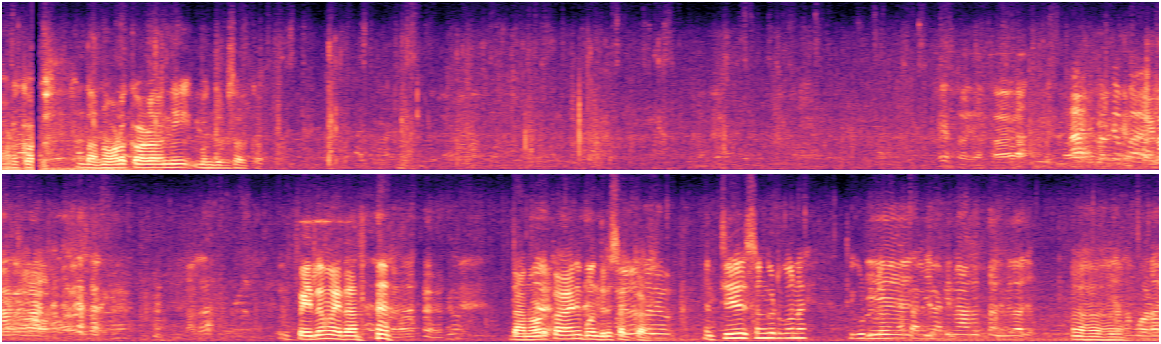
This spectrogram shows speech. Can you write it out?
सगळं दानवाडकाळ आणि बंदूक सरकार पहिलं मैदान दानवाडकाळ आणि बोंद्रे सरकार आणि ते संकट कोण आहे ते कुठलं हा हा हा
